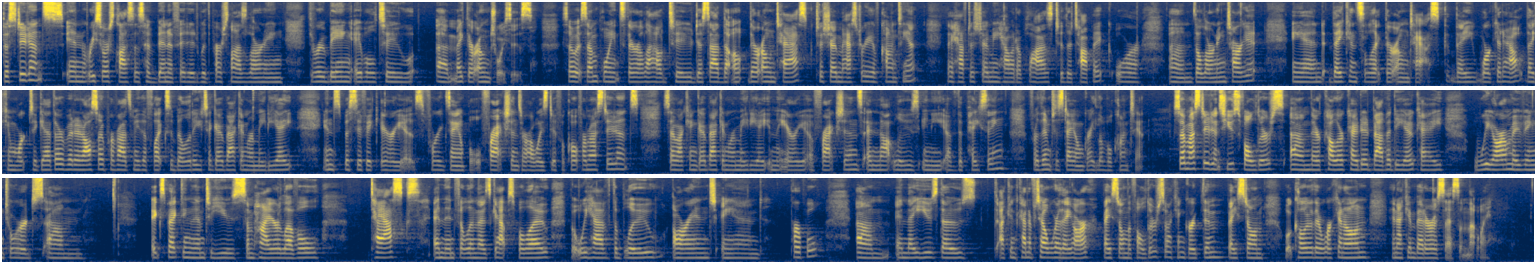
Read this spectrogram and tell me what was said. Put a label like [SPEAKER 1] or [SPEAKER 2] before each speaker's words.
[SPEAKER 1] the students in resource classes have benefited with personalized learning through being able to uh, make their own choices. So at some points, they're allowed to decide the, their own task to show mastery of content. They have to show me how it applies to the topic or um, the learning target, and they can select their own task. They work it out, they can work together, but it also provides me the flexibility to go back and remediate in specific areas. For example, fractions are always difficult for my students, so I can go back and remediate in the area of fractions and not lose any of the pacing for them to stay on grade level content. So my students use folders. Um, they're color coded by the DOK. We are moving towards um, expecting them to use some higher level tasks and then fill in those gaps below. But we have the blue, orange, and purple, um, and they use those. I can kind of tell where they are based on the folders, so I can group them based on what color they're working on, and I can better assess them that way.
